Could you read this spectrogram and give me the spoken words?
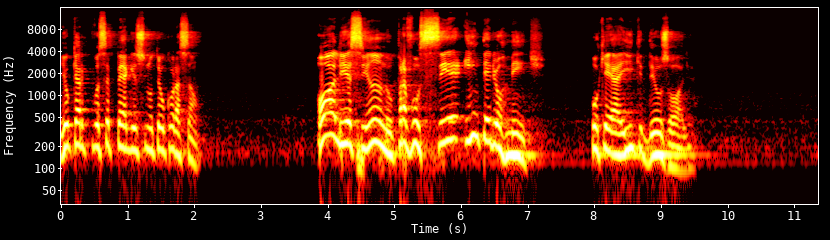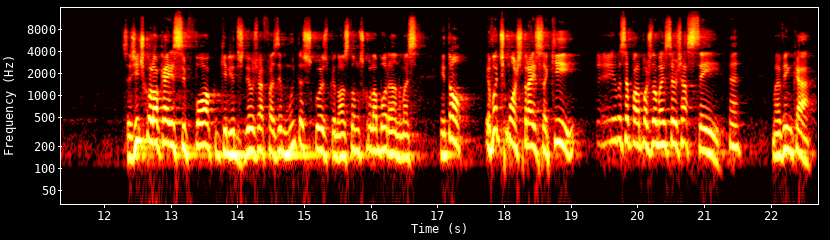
E eu quero que você pegue isso no teu coração. Olhe esse ano para você interiormente, porque é aí que Deus olha. Se a gente colocar esse foco, queridos, Deus vai fazer muitas coisas, porque nós estamos colaborando. Mas então, eu vou te mostrar isso aqui, e você fala, pastor, mas isso eu já sei. É, mas vem cá,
